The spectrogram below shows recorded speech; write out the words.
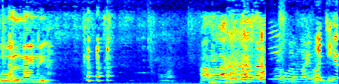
ઓનલાઈન નહીં. સારું લાગે છે? કોચી કોચી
